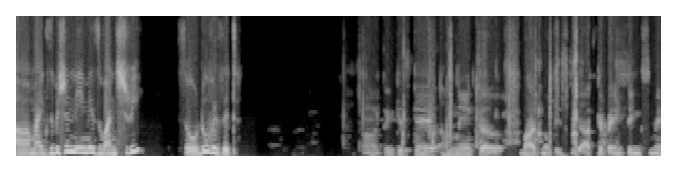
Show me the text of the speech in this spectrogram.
my exhibition name is Vanshree so do visit थिंकिस के हमने एक बात नोटिस की आपके पेंटिंग्स में।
